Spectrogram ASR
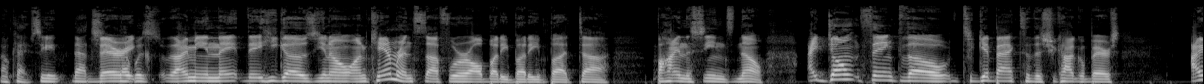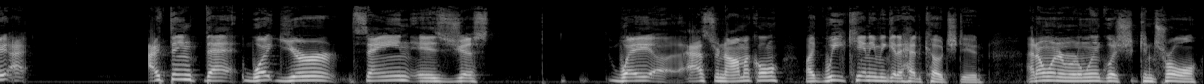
Okay. See, that's Very. that was I mean, they, they he goes, you know, on camera and stuff, we're all buddy buddy, but uh, behind the scenes, no. I don't think though. To get back to the Chicago Bears, I, I I think that what you're saying is just way uh, astronomical. Like we can't even get a head coach, dude. I don't want to relinquish control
